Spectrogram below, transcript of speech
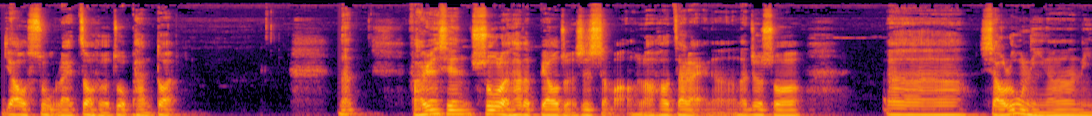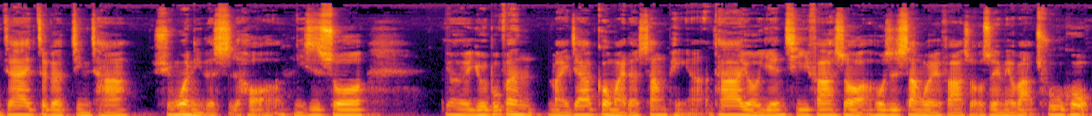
要素来综合做判断。那法院先说了他的标准是什么，然后再来呢，那就说，呃，小鹿你呢，你在这个警察。”询问你的时候，你是说，呃，有一部分买家购买的商品啊，它有延期发售啊，或是尚未发售，所以没有办法出货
